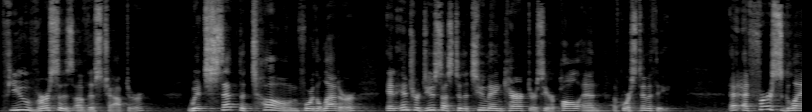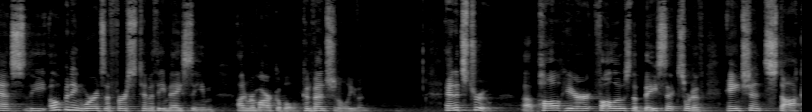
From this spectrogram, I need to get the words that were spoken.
few verses of this chapter, which set the tone for the letter and introduce us to the two main characters here Paul and, of course, Timothy. At first glance, the opening words of 1 Timothy may seem unremarkable, conventional even. And it's true. Uh, Paul here follows the basic sort of ancient stock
